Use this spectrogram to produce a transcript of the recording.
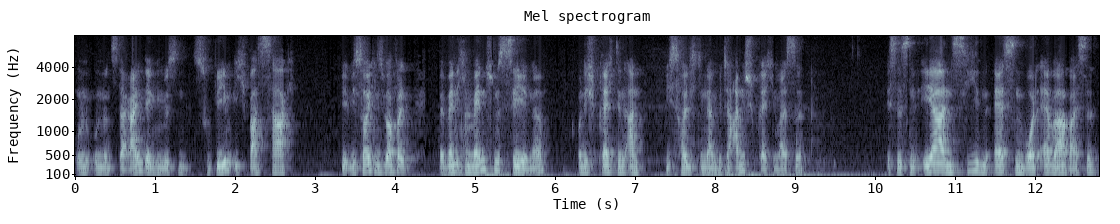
und, und, uns da reindenken müssen, zu wem ich was sag. Wie, wie soll ich das überhaupt, wenn ich einen Menschen sehe, ne, und ich spreche den an, wie soll ich den dann bitte ansprechen, weißt du? Ist es ein eher ein Sie, ein S, ein whatever, weißt du?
